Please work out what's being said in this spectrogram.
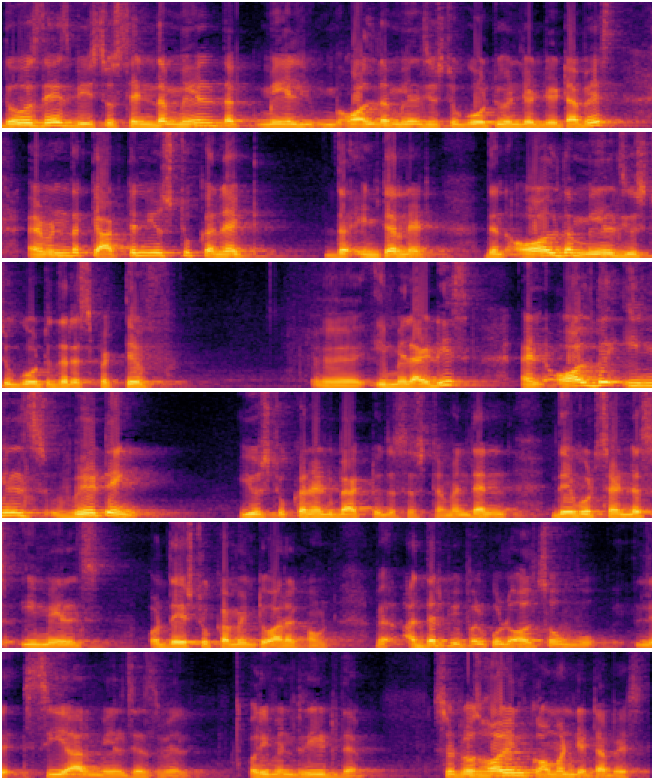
those days we used to send the mail the mail all the mails used to go to in the database and when the captain used to connect the internet then all the mails used to go to the respective uh, email IDs and all the emails waiting used to connect back to the system and then they would send us emails or they used to come into our account where other people could also see our mails as well or even read them so it was all in common database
